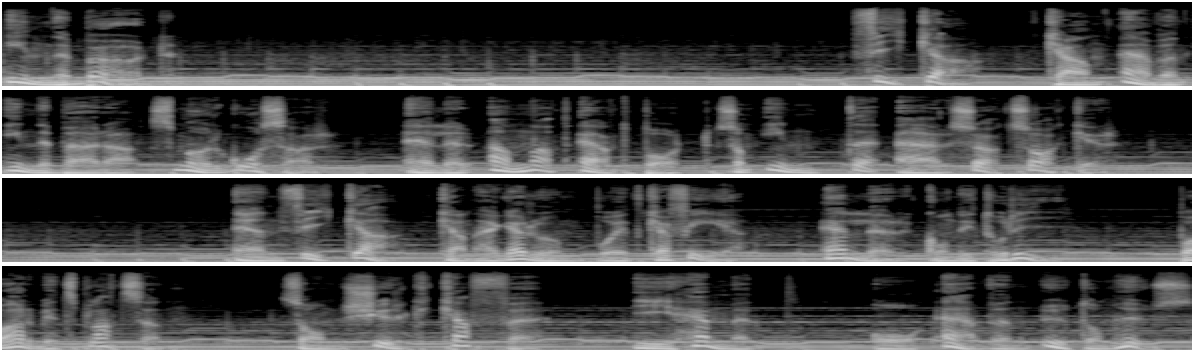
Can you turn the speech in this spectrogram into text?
Innebörd Fika kan även innebära smörgåsar eller annat ätbart som inte är sötsaker. En fika kan äga rum på ett café eller konditori, på arbetsplatsen, som kyrkkaffe, i hemmet och även utomhus.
